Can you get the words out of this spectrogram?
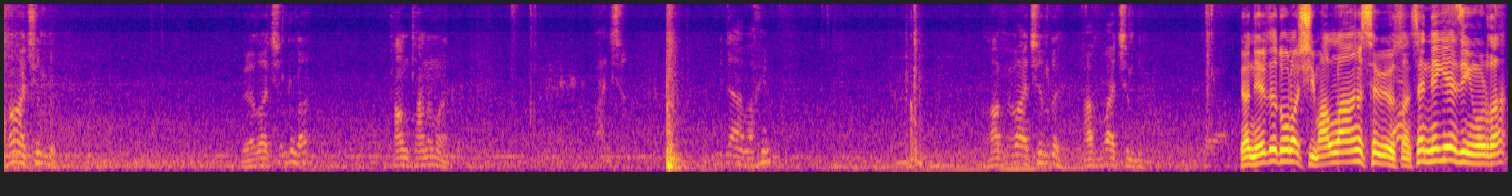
Aha açıldı. Biraz açıldı la. Tam tanımadı. Açıldı. Daha bakayım. Hafif açıldı. Hafif açıldı. Ya nerede dolaşayım Allah'ını seviyorsan. Sen ne geziyorsun orada?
